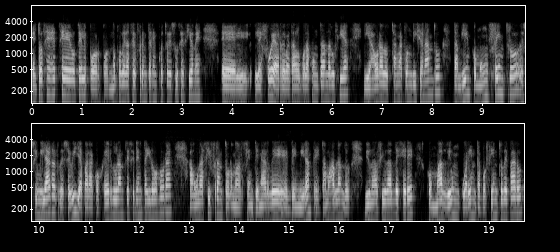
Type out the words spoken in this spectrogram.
Entonces este hotel, por, por no poder hacer frente al impuesto de sucesiones, le fue arrebatado por la Junta de Andalucía y ahora lo están acondicionando también como un centro similar al de Sevilla para acoger durante 72 horas a una cifra en torno al centenar de, de inmigrantes. Estamos hablando de una ciudad de Jerez con más de un 40% de paro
